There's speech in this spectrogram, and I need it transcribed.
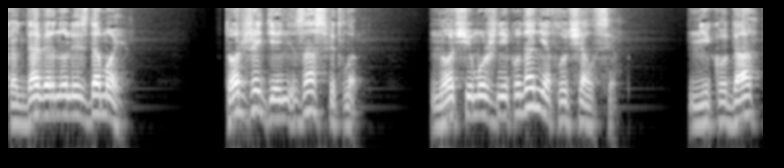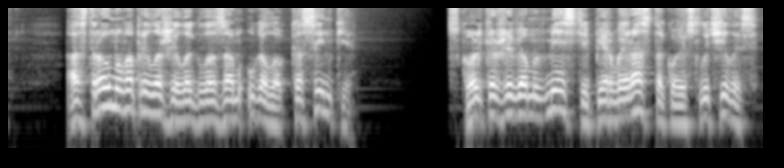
Когда вернулись домой? Тот же день засветло. Ночью муж никуда не отлучался. Никуда. Остроумова приложила глазам уголок косынки. Сколько живем вместе, первый раз такое случилось.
